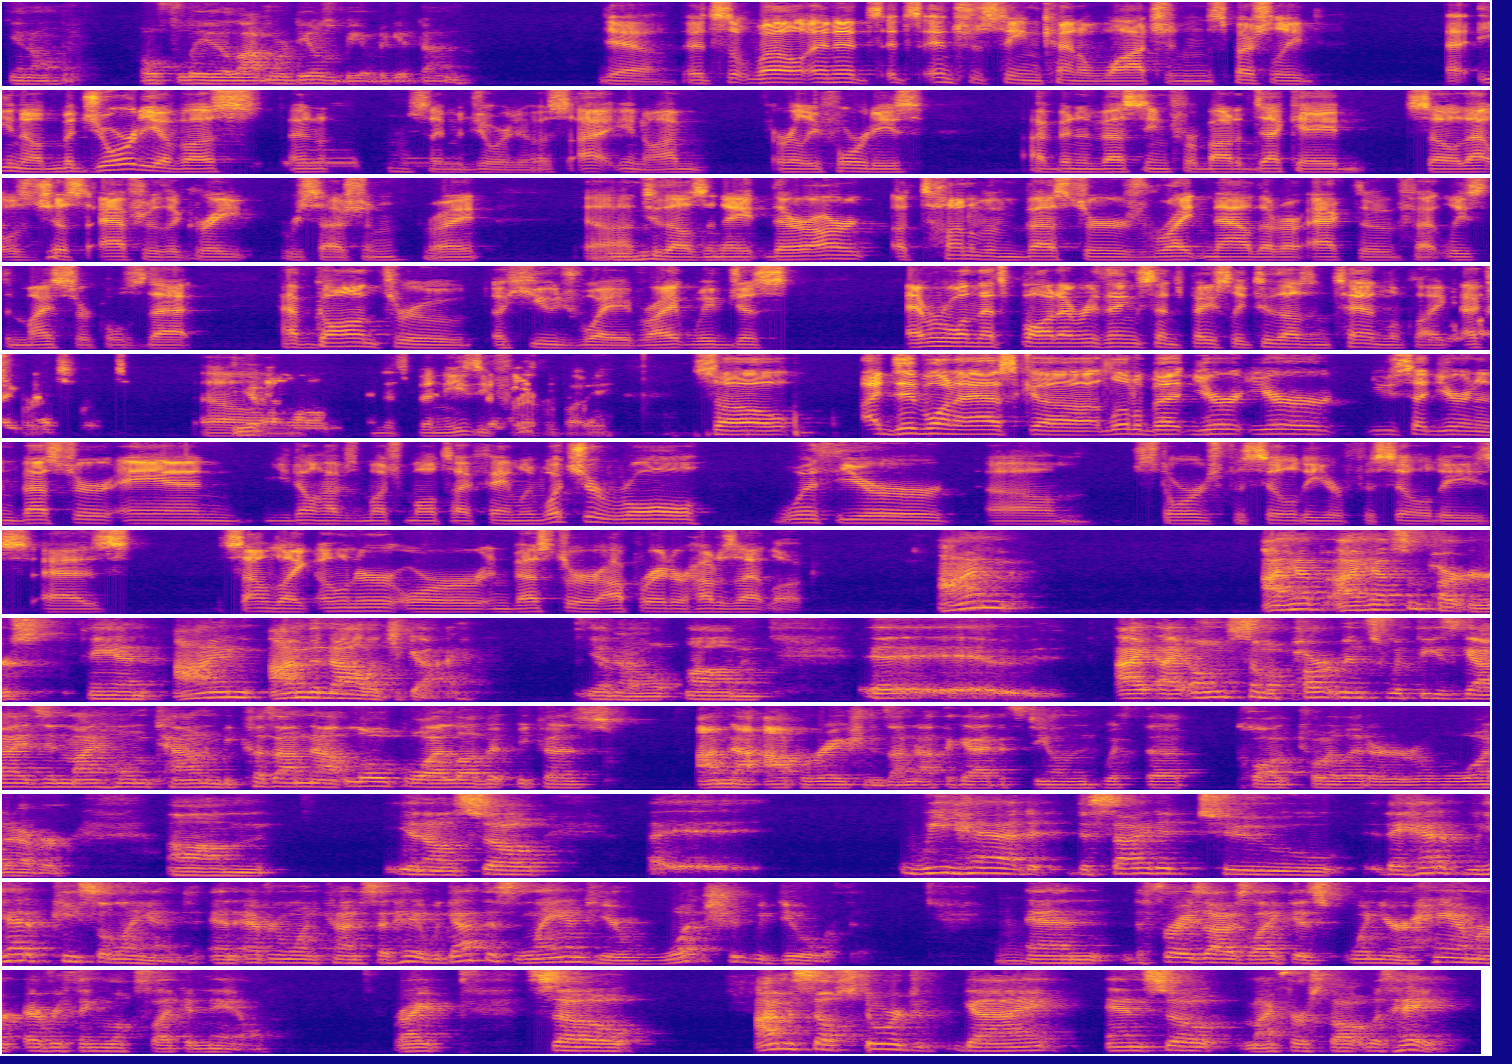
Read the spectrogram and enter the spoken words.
you know, hopefully a lot more deals will be able to get done. Yeah, it's well, and it's it's interesting kind of watching, especially uh, you know, majority of us, and I'll say majority of us. I you know, I'm early 40s I've been investing for about a decade. So that was just after the Great Recession, right? uh, mm-hmm. 2008. There aren't a ton of investors right now that are active, at least in my circles, that have gone through a huge wave. Right? We've just everyone that's bought everything since basically 2010 look like experts, um, yep. and it's been easy for everybody. So I did want to ask uh, a little bit. You're you're you said you're an investor and you don't have as much multifamily. What's your role with your um, storage facility or facilities as sounds like owner or investor or operator? How does that look? I'm I have I have some partners and I'm I'm the knowledge guy. You okay. know, um, uh, I, I own some apartments with these guys in my hometown, and because I'm not local, I love it because I'm not operations. I'm not the guy that's dealing with the clogged toilet or whatever. Um, you know, so uh, we had decided to. They had a, we had a piece of land, and everyone kind of said, "Hey, we got this land here. What should we do with it?" Mm. And the phrase I always like is, "When you're a hammer, everything looks like a nail." Right. So I'm a self storage guy. And so my first thought was, hey,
